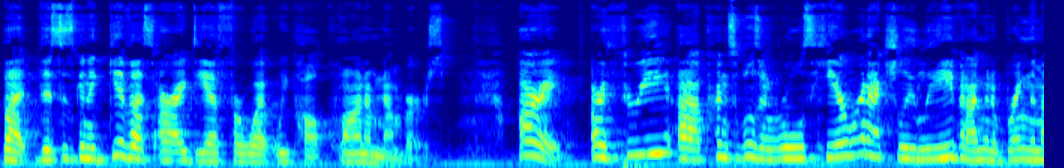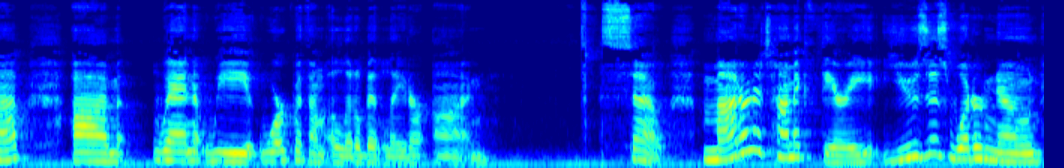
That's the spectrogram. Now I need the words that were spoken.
but this is going to give us our idea for what we call quantum numbers. All right, our three uh, principles and rules here, we're gonna actually leave and I'm gonna bring them up um, when we work with them a little bit later on. So, modern atomic theory uses what are known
